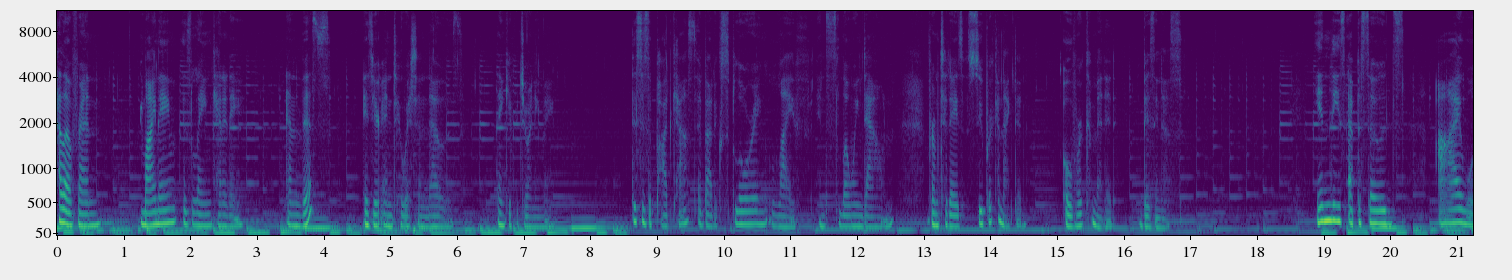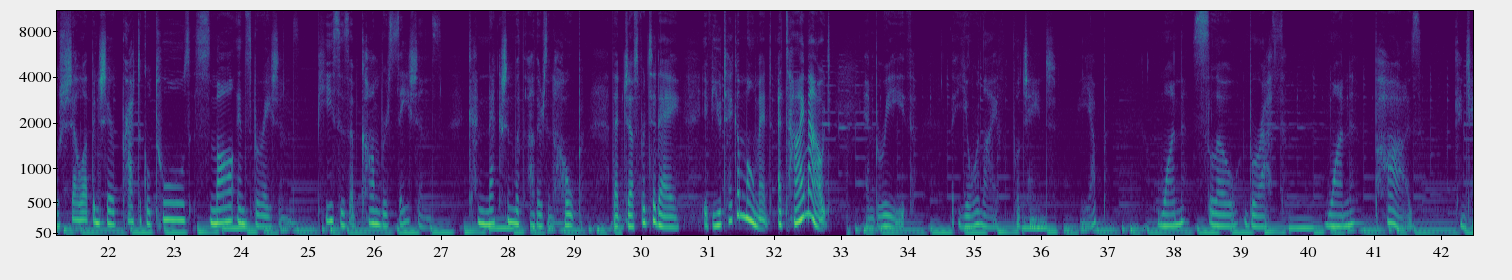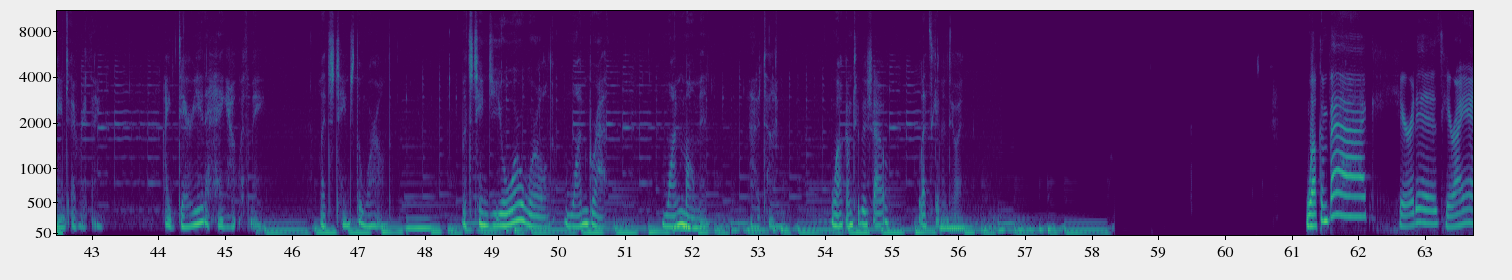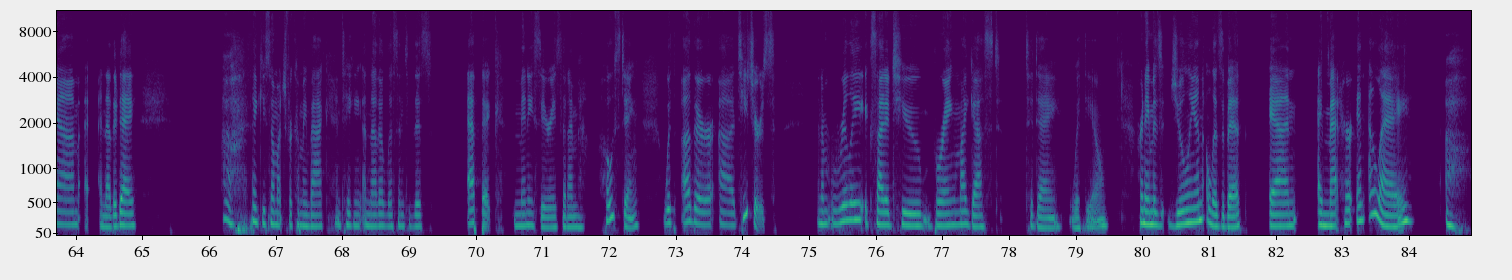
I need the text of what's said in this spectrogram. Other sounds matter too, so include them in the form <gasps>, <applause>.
Hello, friend. My name is Lane Kennedy, and this is Your Intuition Knows. Thank you for joining me. This is a podcast about exploring life and slowing down from today's super connected, overcommitted busyness. In these episodes, I will show up and share practical tools, small inspirations, pieces of conversations, connection with others, and hope that just for today, if you take a moment, a time out, and breathe, that your life will change. Yep. One slow breath, one pause can change everything. I dare you to hang out with me. Let's change the world. Let's change your world one breath, one moment at a time. Welcome to the show. Let's get into it. Welcome back. Here it is. Here I am, another day. Oh, <sighs> thank you so much for coming back and taking another listen to this epic mini series that I'm hosting with other uh, teachers. And I'm really excited to bring my guest today with you. Her name is Julian Elizabeth, and I met her in LA. <sighs> Oh,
